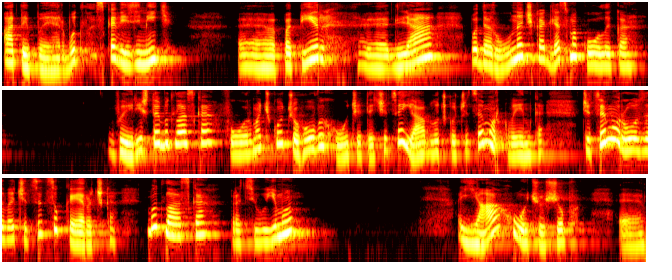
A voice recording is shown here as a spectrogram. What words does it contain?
А тепер, будь ласка, візьміть е, папір е, для подаруночка, для смаколика. Виріжте, будь ласка, формочку, чого ви хочете. Чи це яблучко, чи це морквинка, чи це морозиве, чи це цукерочка. Будь ласка, працюємо. Я хочу, щоб е,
